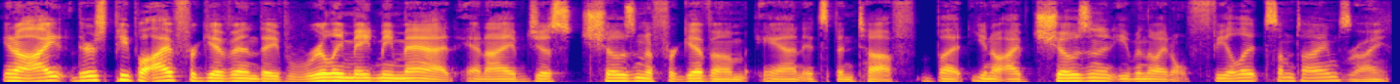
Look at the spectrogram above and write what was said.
You know, I there's people I've forgiven. They've really made me mad, and I've just chosen to forgive them, and it's been tough. But you know, I've chosen it, even though I don't feel it sometimes. right.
